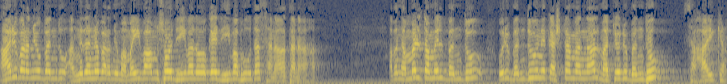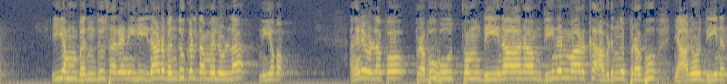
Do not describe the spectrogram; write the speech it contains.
ആര് പറഞ്ഞു ബന്ധു? അങ്ങ് തന്നെ പറഞ്ഞു മമൈവാംശോ ജീവലോകെ ജീവഭൂത സനാതനാഹ. അപ്പൊ നമ്മൾ തമ്മിൽ ബന്ധു ഒരു ബന്ധുവിന് കഷ്ടം വന്നാൽ മറ്റൊരു ബന്ധു സഹായിക്കണം. ഇയം ബന്ധു സരണിഹി ഇതാണ് ബന്ധുക്കൾ തമ്മിലുള്ള നിയമം. അങ്ങനെയുള്ളപ്പോ പ്രഭുഹൂത്വം ദീനാനാം ദീനന്മാർക്ക് അവിടുന്ന് പ്രഭു ഞാനോ ദീനൻ.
